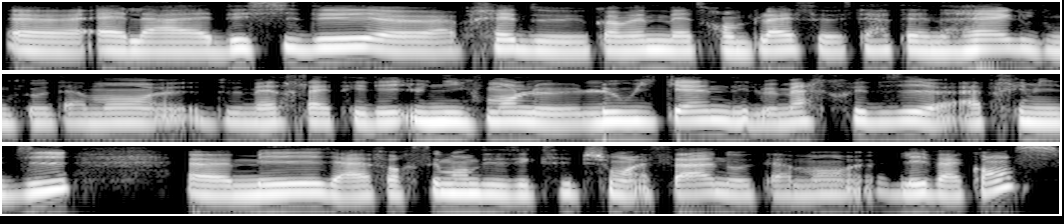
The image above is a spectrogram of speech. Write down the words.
Elle a décidé après de quand même mettre en place certaines règles, donc notamment de mettre la télé uniquement le, le week-end et le mercredi après-midi. mais il y a forcément des exceptions à ça, notamment les vacances.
